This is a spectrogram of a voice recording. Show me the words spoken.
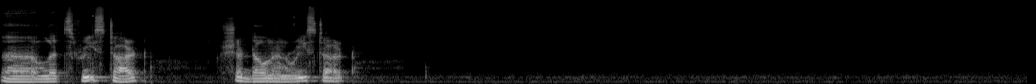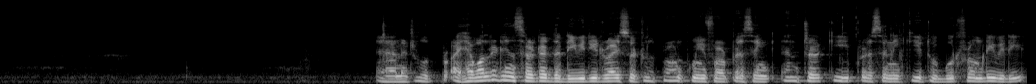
Uh, let's restart, shut down and restart. And it will I have already inserted the DVD drive so it will prompt me for pressing enter key press any key to boot from DVD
